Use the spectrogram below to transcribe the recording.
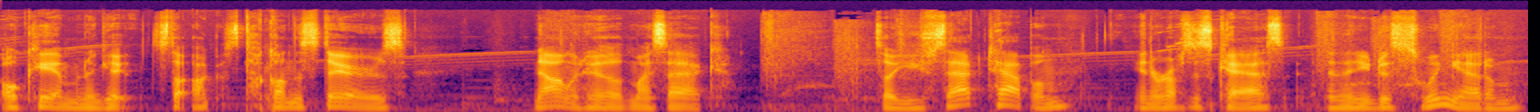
Okay, I'm gonna get stuck, stuck on the stairs. Now I'm gonna hit with my sack. So you sack tap him, interrupts his cast, and then you just swing at him.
